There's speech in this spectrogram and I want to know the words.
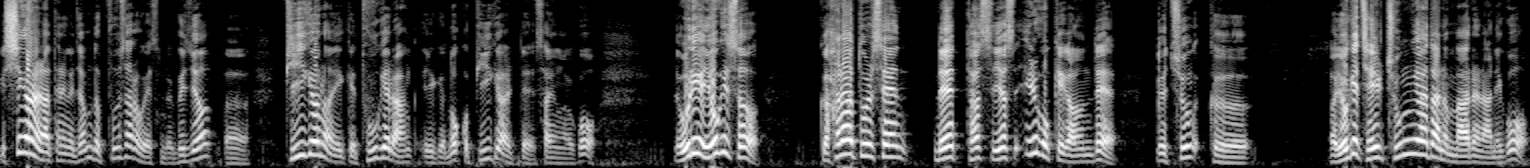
시간을 나타내는 건 전부 다 부사라고 했습니다. 그죠? 어, 비교는 이렇게 두 개를 한, 이렇게 놓고 비교할 때 사용하고, 우리가 여기서 그 하나, 둘, 셋, 넷, 다섯, 여섯, 일곱 개 가운데 중, 그, 어, 이게 제일 중요하다는 말은 아니고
